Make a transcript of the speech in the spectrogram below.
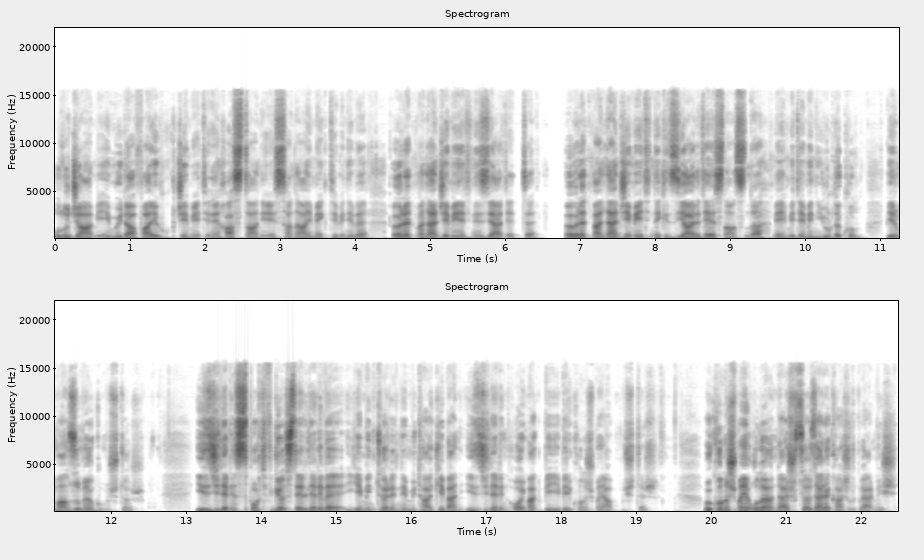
Ulu Camii'yi, Müdafaa-i Hukuk Cemiyeti'ni, Hastaneyi, Sanayi Mektebi'ni ve Öğretmenler Cemiyeti'ni ziyaret etti. Öğretmenler Cemiyeti'ndeki ziyareti esnasında Mehmet Emin Yurdakul bir manzume okumuştur. İzcilerin sportif gösterileri ve yemin törenini mütakiben izcilerin Oymak Bey'i bir konuşma yapmıştır. Bu konuşmaya Ulu Önder şu sözlerle karşılık vermiş.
